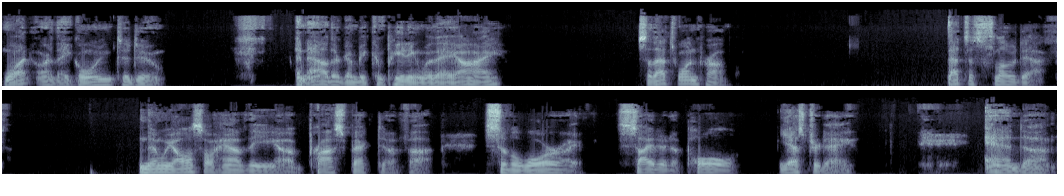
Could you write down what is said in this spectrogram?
What are they going to do? And now they're going to be competing with AI. So that's one problem. That's a slow death. And then we also have the uh, prospect of uh, civil war. I cited a poll yesterday, and um,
